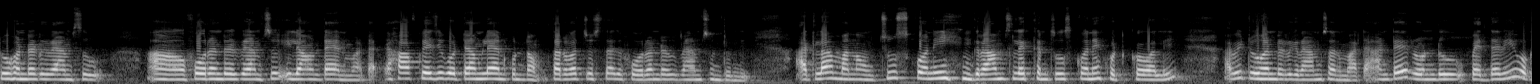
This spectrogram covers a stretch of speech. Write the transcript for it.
two hundred grams four hundred grams ఇలా ఉంటాయన్నమాట. హాఫ్ కేజీ కొట్టాంలే అనుకుంటాం. తర్వాత చూస్తే అది ఫోర్ హండ్రెడ్ గ్రామ్స్ ఉంటుంది. అట్లా మనం చూసుకొని గ్రామ్స్ లెక్కన చూసుకొనే కొట్టుకోవాలి. అవి టూ హండ్రెడ్ గ్రామ్స్ అనమాట అంటే రెండు పెద్దవి ఒక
